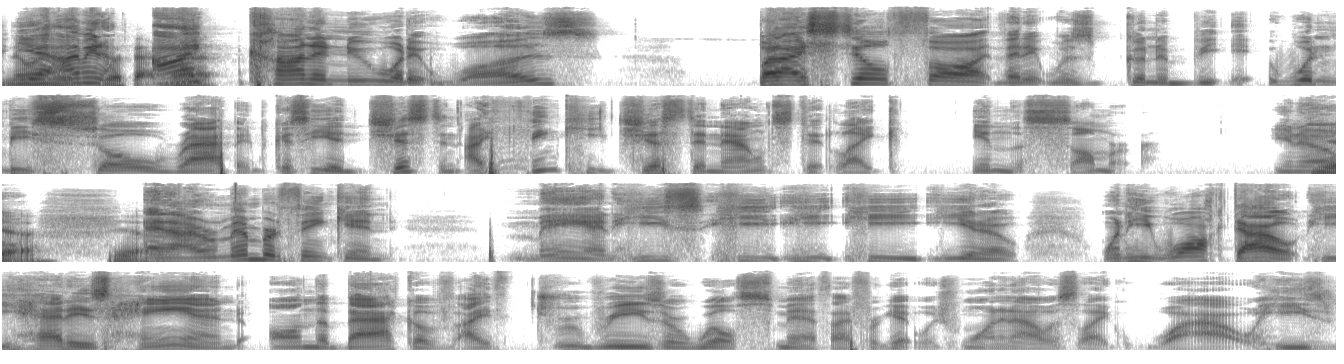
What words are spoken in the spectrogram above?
knowing yeah, I mean, what that I kind of knew what it was, but I still thought that it was gonna be it wouldn't be so rapid because he had just I think he just announced it like in the summer, you know. Yeah, yeah. And I remember thinking, man, he's he he he you know when he walked out, he had his hand on the back of I Drew Brees or Will Smith, I forget which one, and I was like, "Wow, he's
